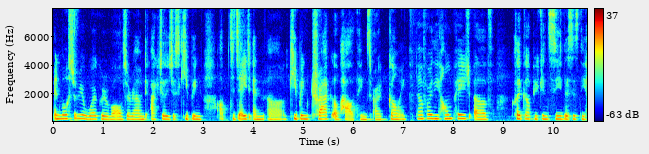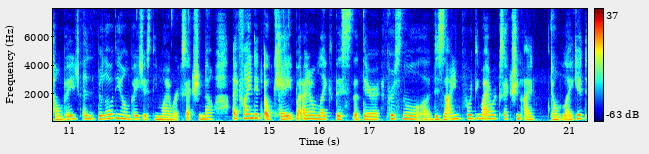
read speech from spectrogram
and most of your work revolves around actually just keeping up to date and uh, keeping track of how things are going. Now for the homepage of ClickUp, you can see this is the homepage, and below the homepage is the My Work section. Now, I find it okay, but I don't like this that their personal uh, design for the My Work section. I don't like it,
